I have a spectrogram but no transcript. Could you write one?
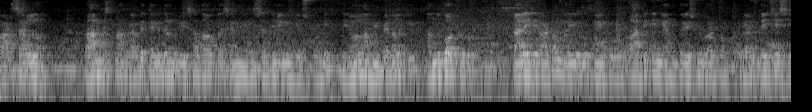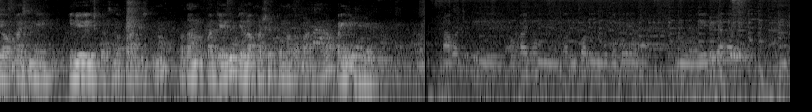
పాఠశాలలో ప్రారంభిస్తున్నారు కాబట్టి తల్లిదండ్రులు ఈ సదావకాశాన్ని సద్వినియోగం చేసుకోండి. దీనివల్ల మీ పిల్లలకి అందుబాటులో కాలేజీ రావటం మరియు మీకు ఆర్థికంగా ఎంతో వెసులుబాటు ఉంటుంది కాబట్టి దయచేసి ఈ అవకాశాన్ని వినియోగించుకోవాల్సిందిగా ప్రార్థిస్తున్నాం. ప్రధాన ఉపాధ్యాయులు జిల్లా పరిషత్ ఉన్నత పాఠశాల పంగిడి కాబట్టి ఈ అవకాశం వదులుకోవడం దగ్గర కదా. నువ్వు ఎంత.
